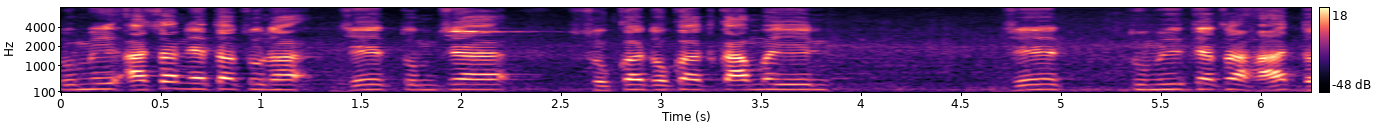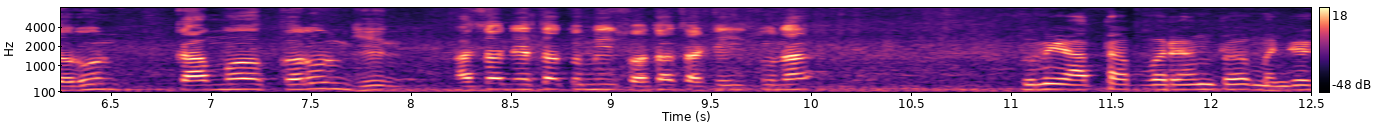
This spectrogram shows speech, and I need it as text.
तुम्ही असा नेता चुना जे तुमच्या सुखदुखात कामं येईन जे तुम्ही त्याचा हात धरून कामं करून घेईन असा नेता तुम्ही स्वतःसाठी चुना. तुम्ही आतापर्यंत म्हणजे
